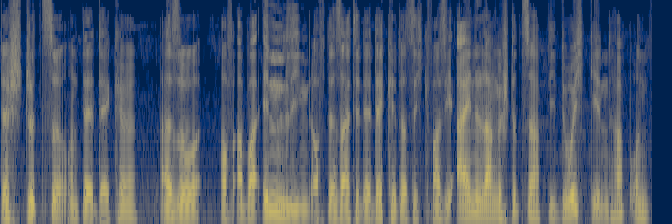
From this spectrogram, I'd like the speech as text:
der Stütze und der Decke. Also auf, aber innenliegend auf der Seite der Decke, dass ich quasi eine lange Stütze habe, die durchgehend habe und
